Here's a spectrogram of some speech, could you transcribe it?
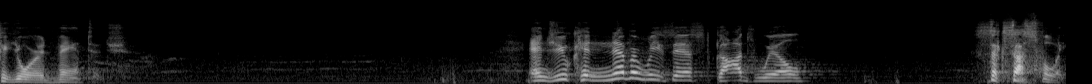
to your advantage. And you can never resist God's will successfully.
